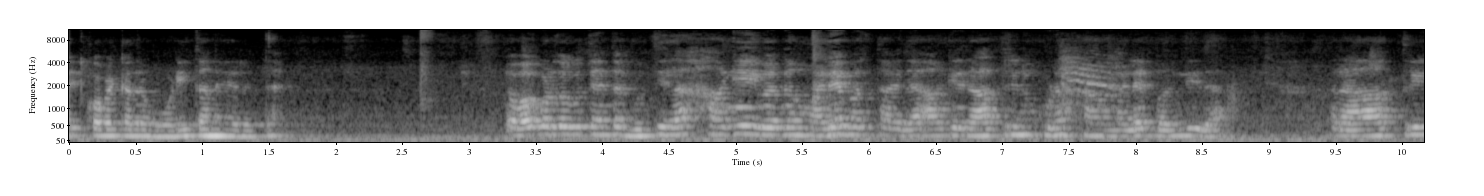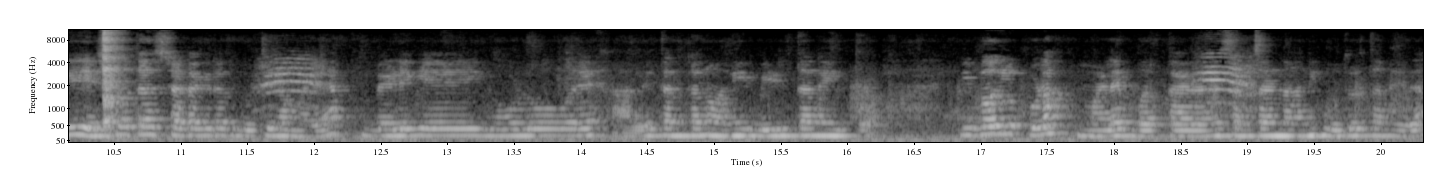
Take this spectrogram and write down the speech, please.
ಎತ್ಕೋಬೇಕಾದ್ರೆ ಹೊಡಿತಾನೆ ಇರುತ್ತೆ. ಯಾವಾಗ ಹೊಡೆದೋಗುತ್ತೆ ಅಂತ ಗೊತ್ತಿಲ್ಲ. ಹಾಗೆ ಇವಾಗ ಮಳೆ ಬರ್ತಾ ಇದೆ. ಹಾಗೆ ರಾತ್ರಿನೂ ಕೂಡ ಮಳೆ ಬಂದಿದೆ. ರಾತ್ರಿ ಎಷ್ಟೊತ್ತ ಸ್ಟಾರ್ಟ್ ಆಗಿರೋದು ಗೊತ್ತಿಲ್ಲ ಮಳೆ. ಬೆಳಿಗ್ಗೆ ಏಳುವರೆ ಅಲ್ಲಿ ತನಕನೂ ಹನಿ ಬೀಳ್ತಾನೆ ಇತ್ತು. ಇವಾಗಲೂ ಕೂಡ ಮಳೆ ಬರ್ತಾ ಇದೆ. ಸಣ್ಣ ಸಣ್ಣ ಹನಿ ಉದುರ್ತಾನೆ ಇದೆ.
